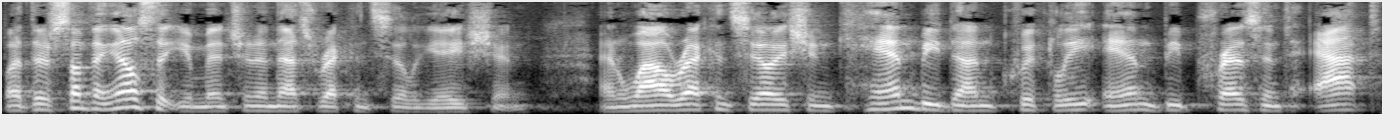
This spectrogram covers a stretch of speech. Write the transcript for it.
But there's something else that you mentioned, and that's reconciliation. And while reconciliation can be done quickly and be present at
